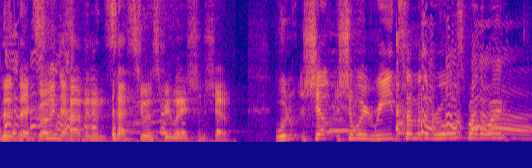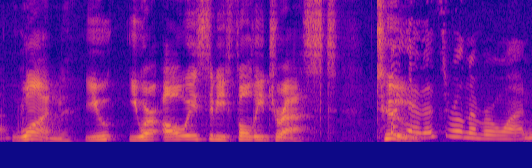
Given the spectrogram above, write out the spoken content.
that they're going to have an incestuous relationship. Would, shall, shall we read some of the rules, by the way? One, you you are always to be fully dressed. Two, Yeah, that's rule number one.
